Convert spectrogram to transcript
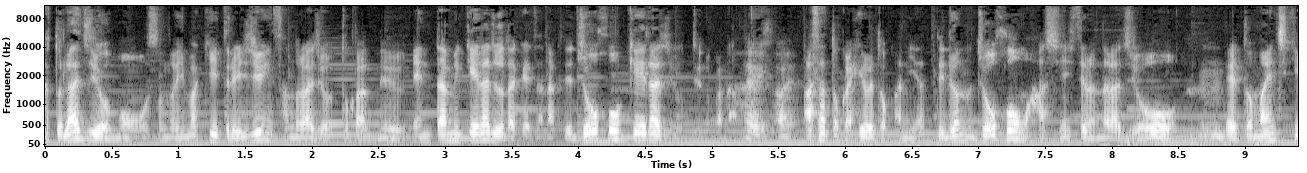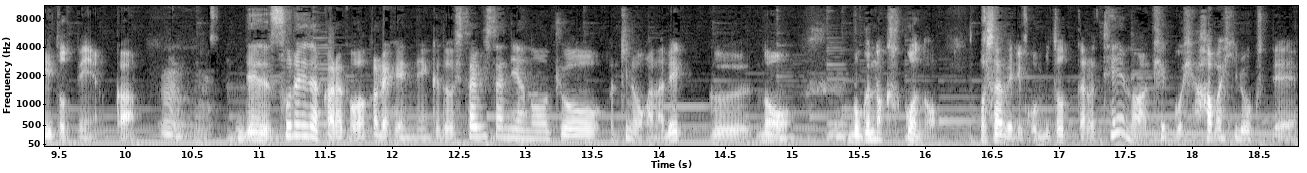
あとラジオも、その今聞いてる伊集院さんのラジオとかいうエンタメ系ラジオだけじゃなくて情報系ラジオっていうのかな。はいはい。朝とか昼とかにやっていろんな情報も発信してるようなラジオを、うんえっと、毎日聞いとってんやんか。うんうん。で、それだからか分からへんねんけど、久々にあの、今日、昨日かな、レックのうん僕の過去のおしゃべりこう見とったらテーマは結構幅広くて、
